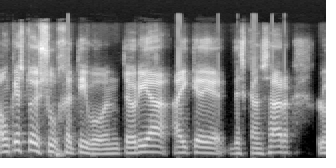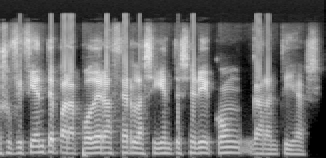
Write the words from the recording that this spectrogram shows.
Aunque esto es subjetivo, en teoría hay que descansar lo suficiente para poder hacer la siguiente serie con garantías.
